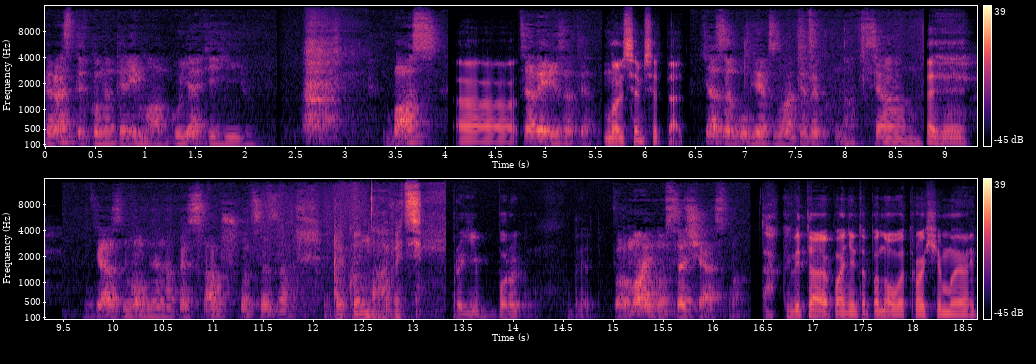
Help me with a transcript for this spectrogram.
Привезти в коментарі мамку, я фігію. Бас Е, це вирізати. 0,75. Я забув, як звати виконавця. Ей-ей. Я знов не написав, що це за виконавець. Проїб бор... Блядь. Формально все чесно. Так, вітаю, пані та панове. Трохи ми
